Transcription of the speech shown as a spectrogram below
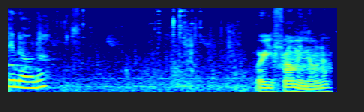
Enona. Where are you from, Enona?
